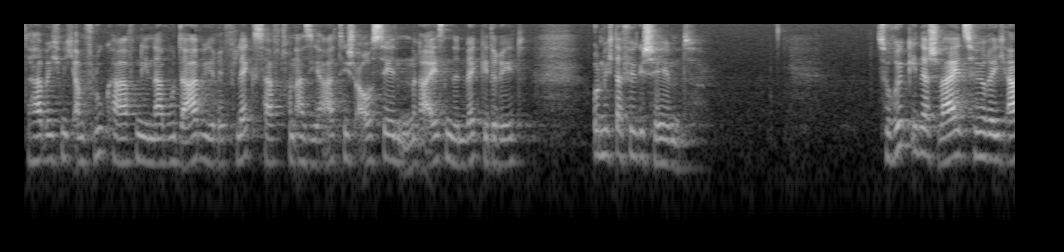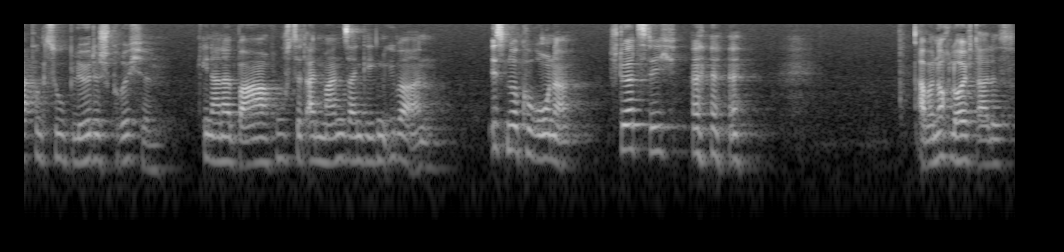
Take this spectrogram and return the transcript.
da habe ich mich am Flughafen in Abu Dhabi reflexhaft von asiatisch aussehenden Reisenden weggedreht und mich dafür geschämt. Zurück in der Schweiz höre ich ab und zu blöde Sprüche. In einer Bar hustet ein Mann sein Gegenüber an. Ist nur Corona. Stört's dich? Aber noch läuft alles.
